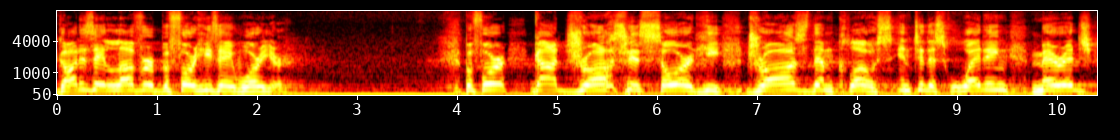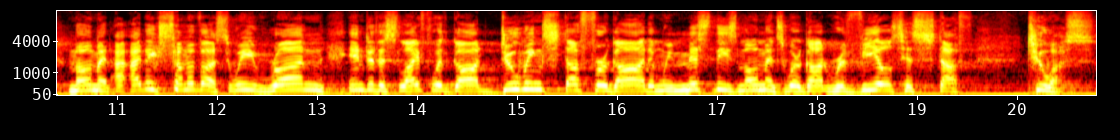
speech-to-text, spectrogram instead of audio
God is a lover before he's a warrior. Before God draws his sword, he draws them close into this wedding marriage moment. I, I, think some of us, we run into this life with God, doing stuff for God, and we miss these moments where God reveals his stuff to us.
